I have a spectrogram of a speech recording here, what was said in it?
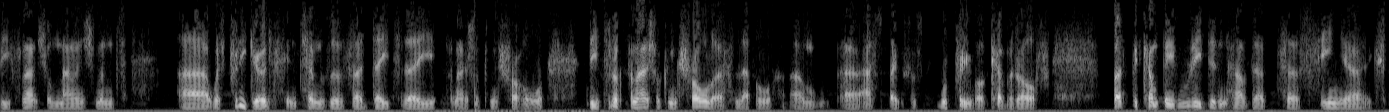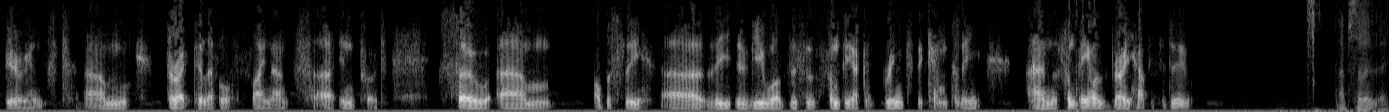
the financial management uh, was pretty good in terms of uh, day-to-day financial control. The sort of financial controller level um, uh, aspects were pretty well covered off. But the company really didn't have that uh, senior, experienced um, director level finance uh, input. So um, obviously, uh, the, the view was this is something I could bring to the company, and something I was very happy to do. Absolutely,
